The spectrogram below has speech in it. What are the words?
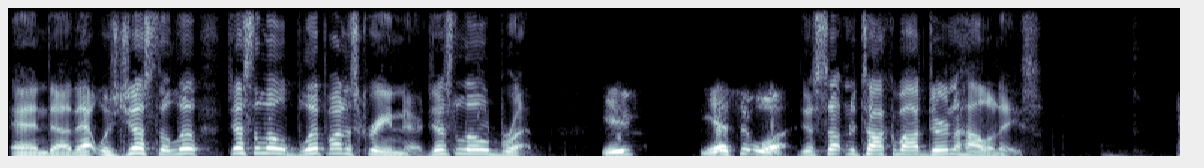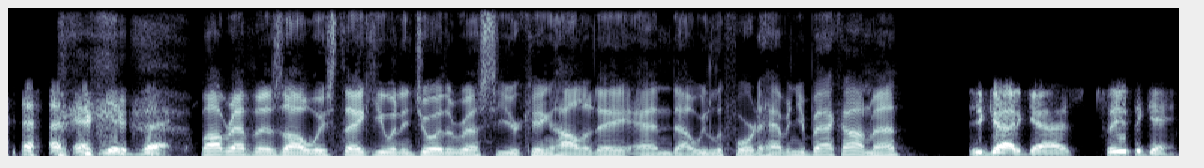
and uh, that was just a little just a little blip on the screen there, just a little blip, You, yes, it was. just something to talk about during the holidays. exactly. Bob Rathbun, as always, thank you and enjoy the rest of your King holiday. And uh, we look forward to having you back on, man. You got it, guys. See you at the game.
